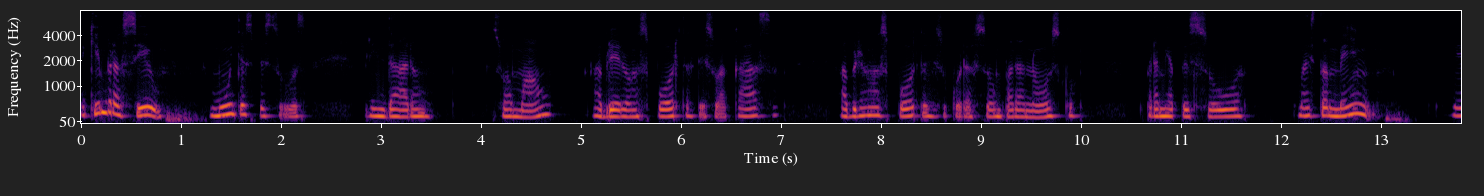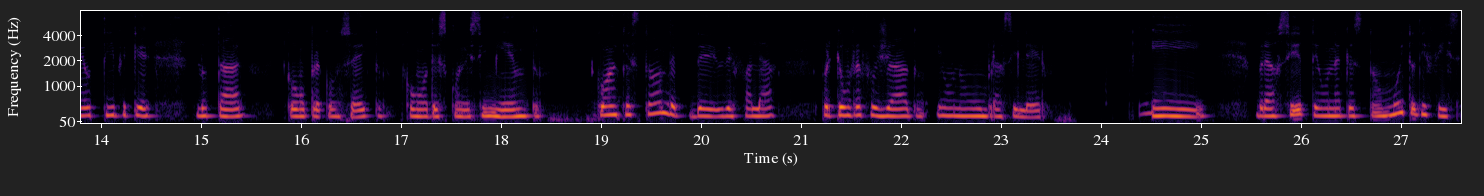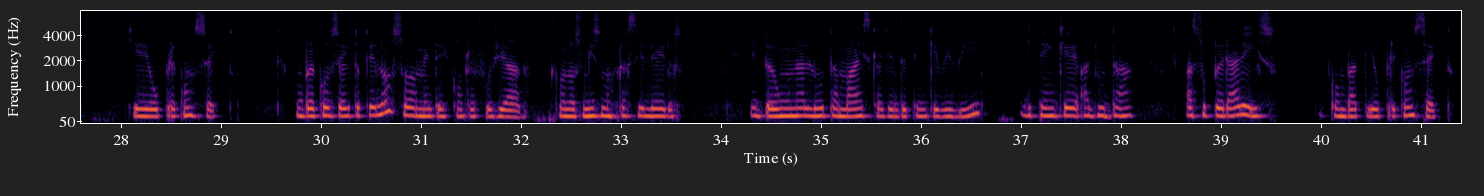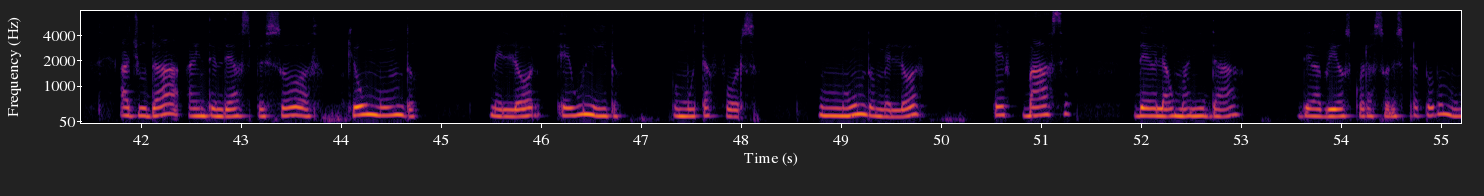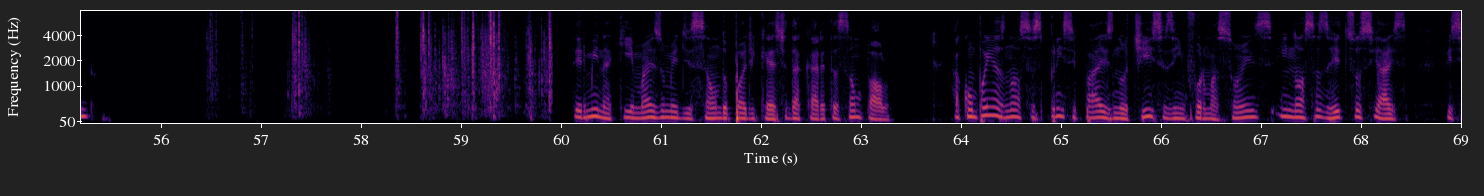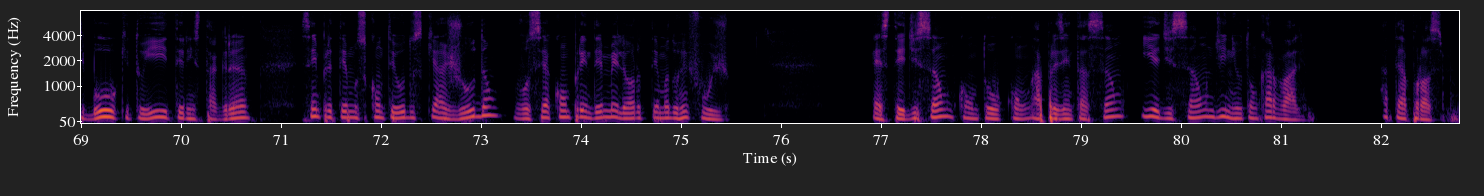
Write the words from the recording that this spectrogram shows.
Aqui em Brasil, muitas pessoas brindaram sua mão abriram as portas de sua casa, abriram as portas de seu coração para nós, para minha pessoa, mas também eu tive que lutar com o preconceito, com o desconhecimento, com a questão de, de, de falar, porque um refugiado é um, um brasileiro. E Brasil tem uma questão muito difícil, que é o preconceito. Um preconceito que não somente é com refugiados, com os mesmos brasileiros, então, é uma luta mais que a gente tem que viver e tem que ajudar a superar isso e combater o preconceito. Ajudar a entender as pessoas que um mundo melhor é unido, com muita força. Um mundo melhor é base da humanidade, de abrir os corações para todo mundo. Termina aqui mais uma edição do podcast da Caritas São Paulo. Acompanhe as nossas principais notícias e informações em nossas redes sociais: Facebook, Twitter, Instagram. Sempre temos conteúdos que ajudam você a compreender melhor o tema do refúgio. Esta edição contou com apresentação e edição de Newton Carvalho. Até a próxima.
